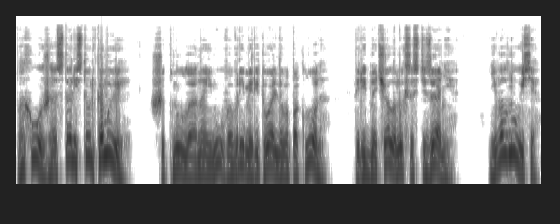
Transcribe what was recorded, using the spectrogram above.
«Похоже, остались только мы», — шепнула она ему во время ритуального поклона перед началом их состязания. «Не волнуйся,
